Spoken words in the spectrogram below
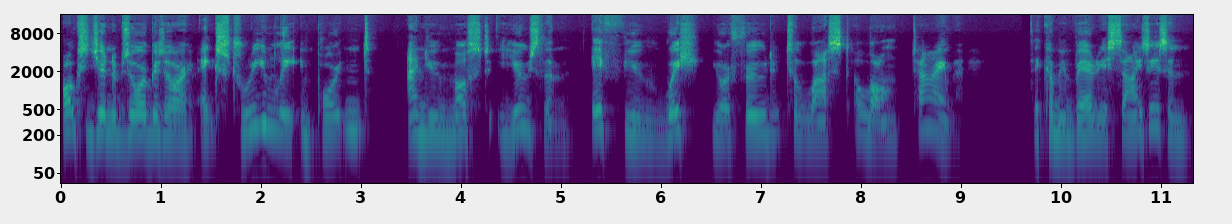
Oxygen absorbers are extremely important and you must use them if you wish your food to last a long time. They come in various sizes, and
